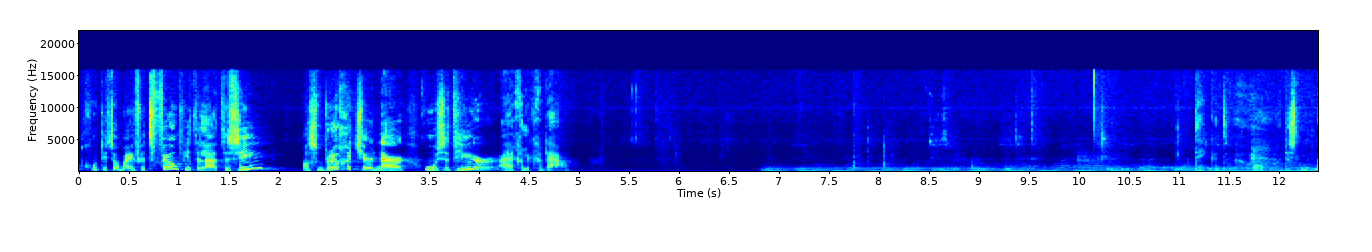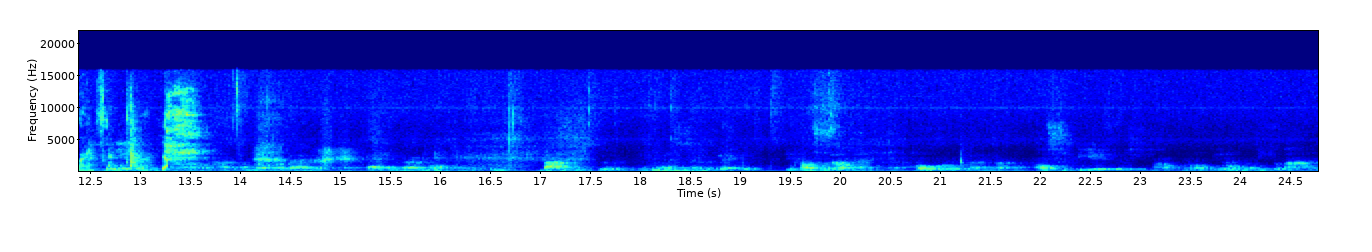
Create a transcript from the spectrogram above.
goed is om even het filmpje te laten zien. Als bruggetje naar hoe is het hier eigenlijk gedaan. Ik denk het wel. Het is niet mijn filmpje. Ja. Kijken naar de mogelijkheden in banen met beperking. Dit kan zowel zijn hoger opgeleide banen als maar ook vooral innovatieve banen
